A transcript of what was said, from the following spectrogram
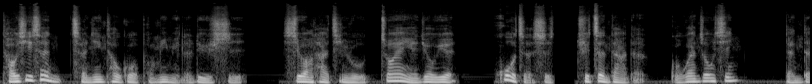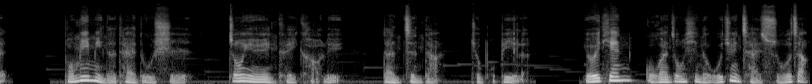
陶希圣曾经透过彭明敏的律师，希望他进入中央研究院，或者是去政大的国关中心等等。彭明敏的态度是，中研院可以考虑，但政大就不必了。有一天，国关中心的吴俊才所长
